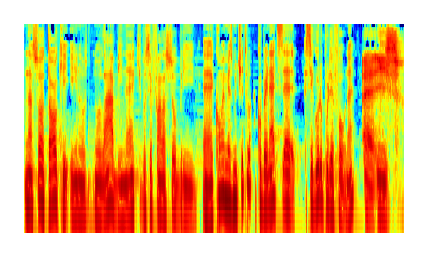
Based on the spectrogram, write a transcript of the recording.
na sua talk e no, no lab, né, que você fala sobre, é, como é mesmo o título? Kubernetes é seguro por default, né? É, isso.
